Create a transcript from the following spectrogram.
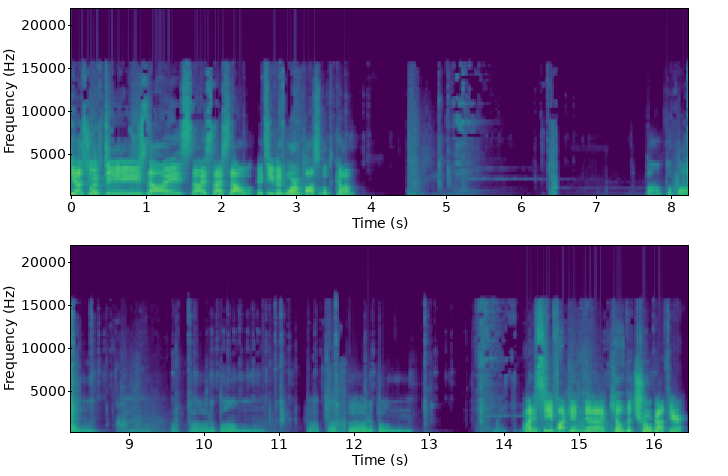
He has Swifties! Nice, nice, nice. Now it's even more impossible to kill him. Bum bum. Bum. Bum. I'm gonna see if I can uh, kill the Cho'Gath here.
